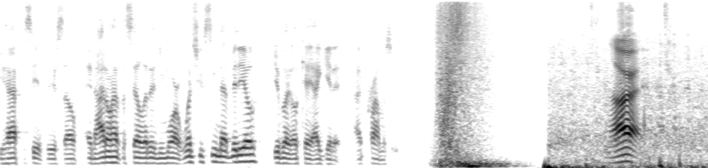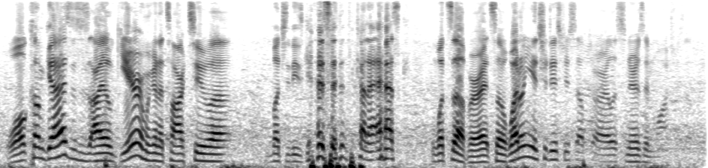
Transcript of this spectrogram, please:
You have to see it for yourself, and I don't have to sell it anymore. Once you've seen that video, you'll be like, okay, I get it. I promise you. All right. Welcome, guys. This is IO Gear, and we're going to talk to uh, a bunch of these guys and kind of ask what's up, all right? So, why don't you introduce yourself to our listeners and watchers out there?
